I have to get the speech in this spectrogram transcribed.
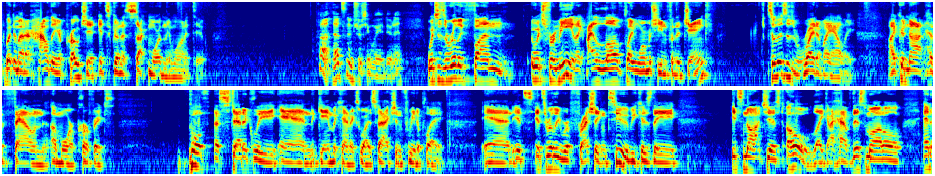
but no matter how they approach it, it's going to suck more than they want it to. Huh, that's an interesting way of doing it. which is a really fun. Which for me, like I love playing War Machine for the jank. So this is right up my alley. I could not have found a more perfect, both aesthetically and game mechanics wise, faction for me to play. And it's it's really refreshing too because they. It's not just oh like I have this model. And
